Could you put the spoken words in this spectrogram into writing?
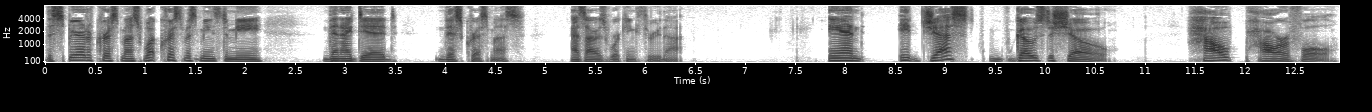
the spirit of Christmas, what Christmas means to me, than I did this Christmas as I was working through that. And it just goes to show how powerful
